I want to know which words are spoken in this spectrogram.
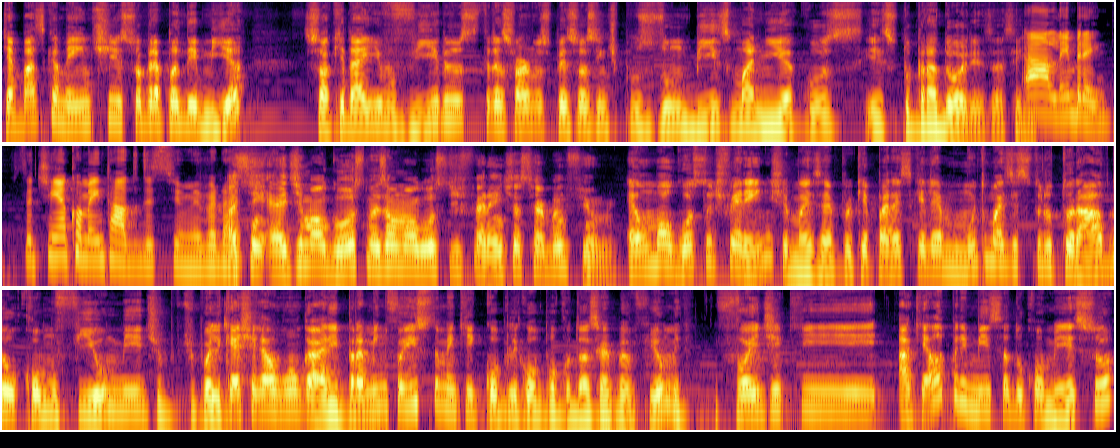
que é basicamente sobre a pandemia Só que daí o vírus transforma as pessoas em, tipo, zumbis maníacos e estupradores, assim. Ah, lembrei. Você tinha comentado desse filme, é verdade. Assim, é de mau gosto, mas é um mau gosto diferente da Serbian Filme. É um mau gosto diferente, mas é porque parece que ele é muito mais estruturado como filme. Tipo, tipo ele quer chegar a algum lugar. E para mim foi isso também que complicou um pouco do Serbian Filme. Foi de que aquela premissa do começo,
